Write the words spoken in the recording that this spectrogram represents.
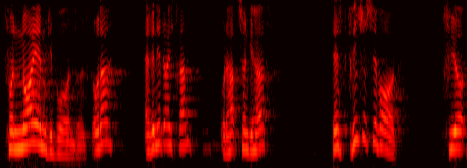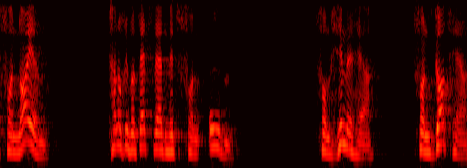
von neuem geboren wirst, oder? Erinnert euch dran? Oder habt schon gehört? Das griechische Wort für von neuem kann auch übersetzt werden mit von oben, vom Himmel her, von Gott her.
